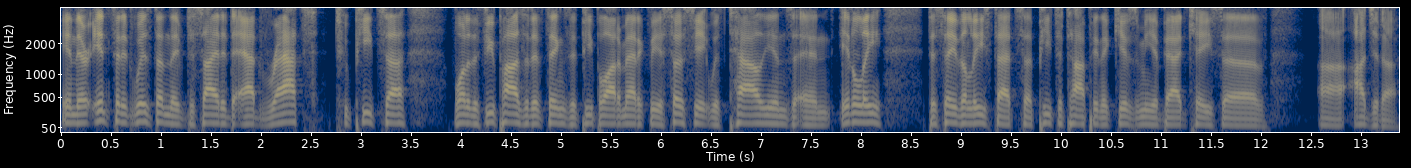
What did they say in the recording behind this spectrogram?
In their infinite wisdom, they've decided to add rats to pizza. One of the few positive things that people automatically associate with Italians and Italy. To say the least, that's a pizza topping that gives me a bad case of uh, agita.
